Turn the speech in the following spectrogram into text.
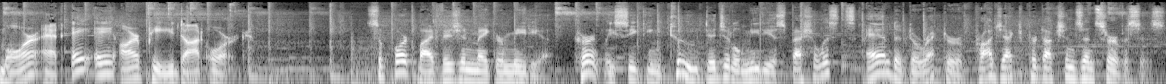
More at aarp.org. Support by Vision Maker Media currently seeking two digital media specialists and a director of project productions and services.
